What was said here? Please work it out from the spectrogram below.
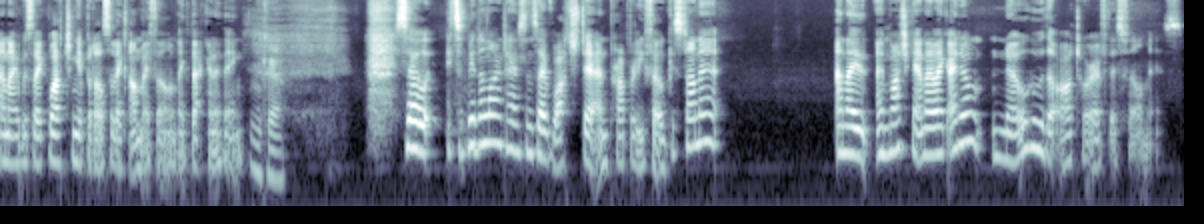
And I was like watching it, but also like on my phone, like that kind of thing. Okay. So it's been a long time since I've watched it and properly focused on it. And I, I'm watching it and I like I don't know who the author of this film is.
